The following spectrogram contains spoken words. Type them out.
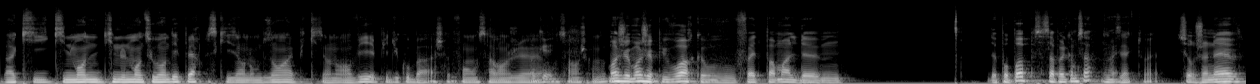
bah, qui, qui, demandent, qui nous demandent souvent des paires parce qu'ils en ont besoin et puis qu'ils en ont envie et puis du coup bah à chaque fois on s'arrange euh, Ok. on s'arrange comme on. Moi, je- moi, j'ai pu voir que vous faites pas mal de, de pop-up, ça s'appelle comme ça? Exact ouais. sur Genève.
